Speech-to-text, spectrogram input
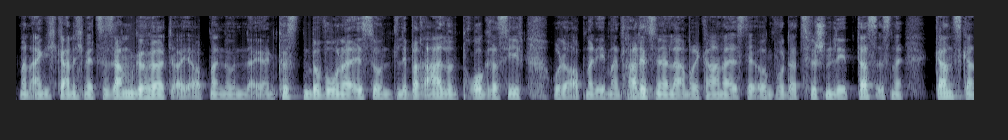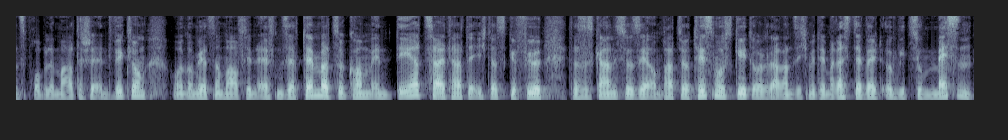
man eigentlich gar nicht mehr zusammengehört, äh, ob man nun ein Küstenbewohner ist und liberal und progressiv oder ob man eben ein traditioneller Amerikaner ist, der irgendwo dazwischen lebt. Das ist eine ganz, ganz problematische Entwicklung. Und um jetzt nochmal auf den 11. September zu kommen, in der Zeit hatte ich das Gefühl, dass es gar nicht so sehr um Patriotismus geht oder daran, sich mit dem Rest der Welt irgendwie zu messen,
